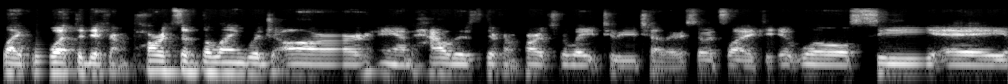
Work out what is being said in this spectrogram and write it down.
like what the different parts of the language are and how those different parts relate to each other. So it's like it will see a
